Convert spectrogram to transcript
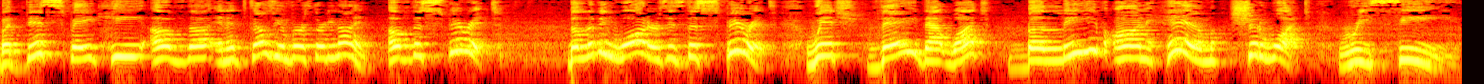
But this spake he of the, and it tells you in verse 39, of the Spirit. The living waters is the Spirit, which they that what? Believe on Him should what? Receive.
